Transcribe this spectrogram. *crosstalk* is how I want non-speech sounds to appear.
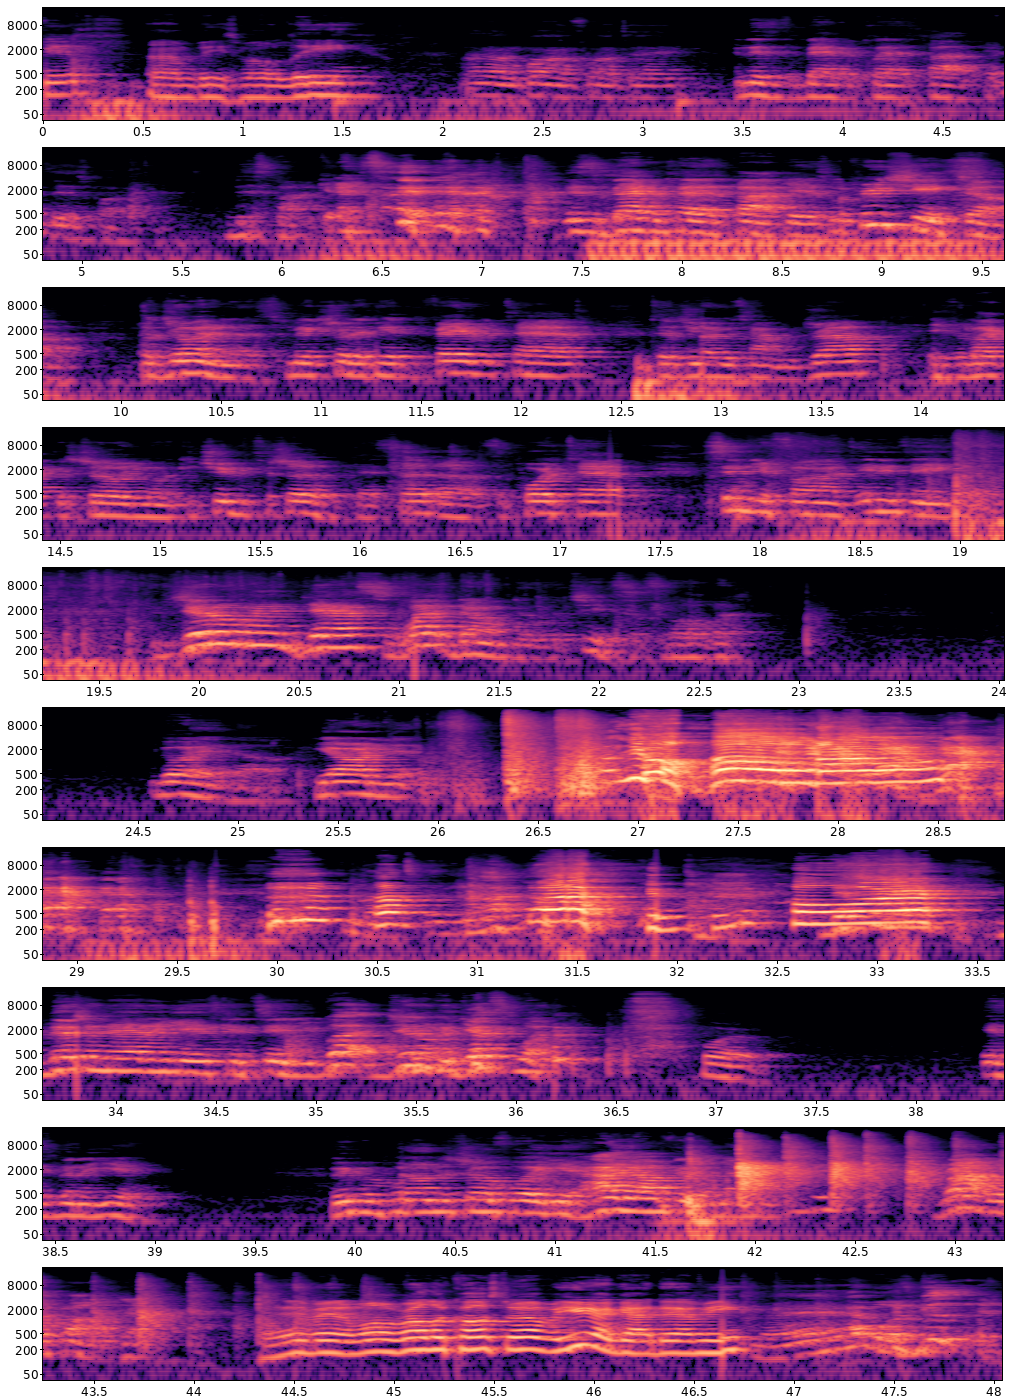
aka Doug Let You Feel, I'm Beast Mode Lee. I'm Juan Fontaine. and this is the Back of Class podcast. This podcast. This podcast. *laughs* this is the Back of Class podcast. We appreciate y'all for joining us. Make sure that you hit the favorite tab so that you know every time we drop. If you like the show, you want to contribute to the show, hit that uh, support tab. Send your funds, anything else. Gentlemen, guess what? Don't do it. Jesus Lord. Go ahead, dog. You already did. You hold on, whore. The shenanigans continue. But, gentlemen, guess what? What? It's been a year. We've been putting on the show for a year. How y'all feeling, man? Round of applause, y'all. It's been one roller coaster of a year, goddamn me. Man. That was good.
